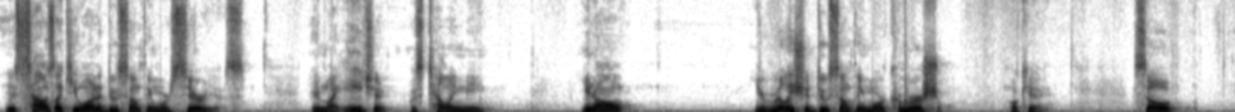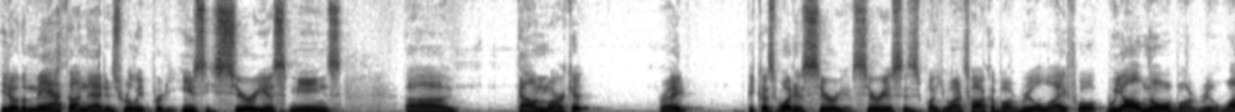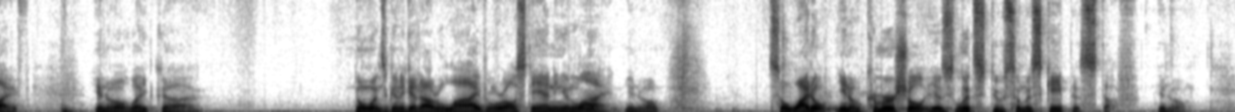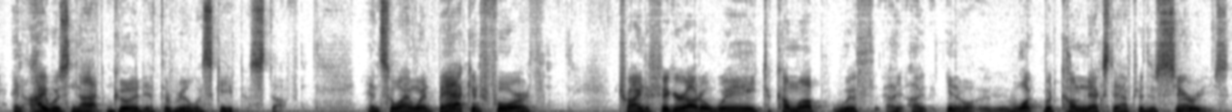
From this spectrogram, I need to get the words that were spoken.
it sounds like you want to do something more serious. And my agent was telling me, you know, you really should do something more commercial. Okay. So, you know, the math on that is really pretty easy. Serious means uh, down market, right? Because what is serious? Serious is what you want to talk about real life? Well, we all know about real life. You know, like uh, no one's going to get out alive and we're all standing in line, you know. So why don't, you know, commercial is let's do some escapist stuff, you know. And I was not good at the real escapist stuff. And so I went back and forth trying to figure out a way to come up with, a, a, you know, what would come next after this series.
